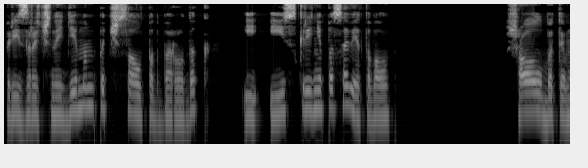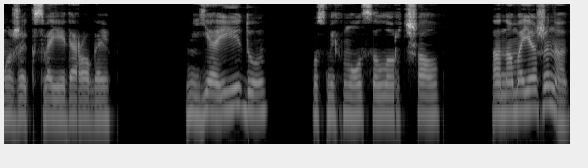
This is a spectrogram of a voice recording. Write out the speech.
Призрачный демон почесал подбородок и искренне посоветовал. «Шел бы ты, мужик, своей дорогой!» «Я и иду», — усмехнулся лорд Шал. «Она моя жена».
